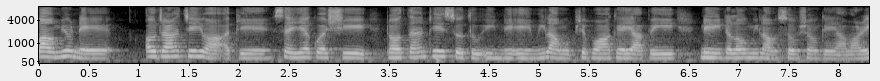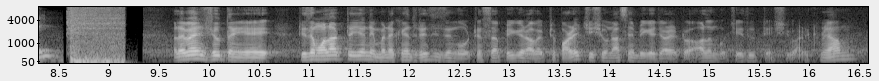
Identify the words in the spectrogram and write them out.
ပေါင်မြို့နယ်အောက်ကြားကျေးရွာအပြင်ဆယ်ရက်ကွက်ရှိဒေါ်တန်းထေးဆိုသူဤနေအိမ်မီးလောင်မှုဖြစ်ပွားခဲ့ရပြီးနေအိမ်တစ်လုံးမီးလောင်ဆုံးရှုံးခဲ့ရပါတယ်။11ရုပ်တံရဲ့ဒီဇင်ဘာလ1ရက်နေ့မနက်ခင်းသတင်းစီစဉ်ကိုတင်ဆက်ပေးကြတာပဲဖြစ်ပါတယ်ကြည့်ရှုနားဆင်ပေးကြတဲ့အတွက်အားလုံးကိုကျေးဇူးတင်ရှိပါတယ်ခင်ဗျာ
